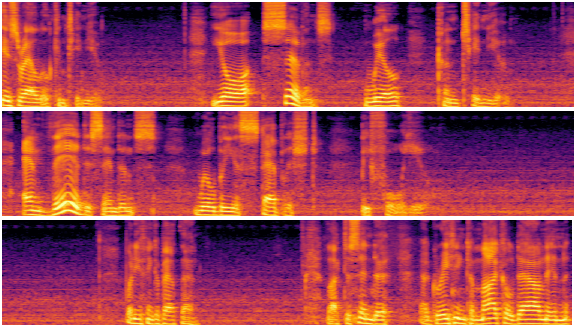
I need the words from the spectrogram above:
Israel will continue. Your servants will continue. And their descendants will be established before you. What do you think about that? I'd like to send a, a, greeting to Michael down in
